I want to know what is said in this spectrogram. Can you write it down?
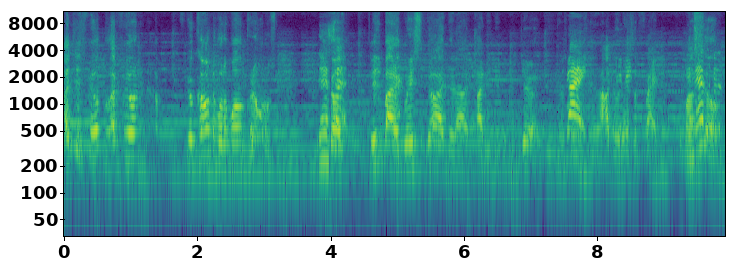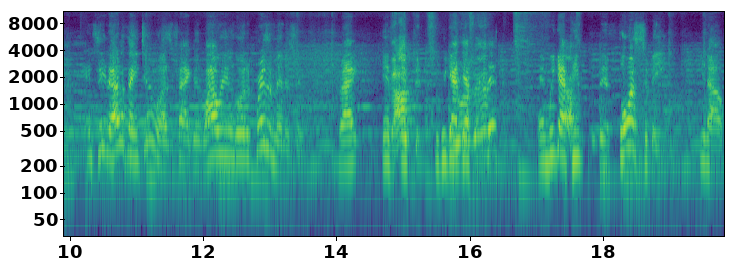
I just feel I feel I feel comfortable among criminals. Because it. It's by the grace of God that I, I didn't even be judged. You know Right. I know that's a fact for And, myself. and see, the other thing too was the fact that why we even go to prison ministry, right? If, if- if we got you know that what I'm saying? position, and we got Yeah. people that forced to be, you know.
